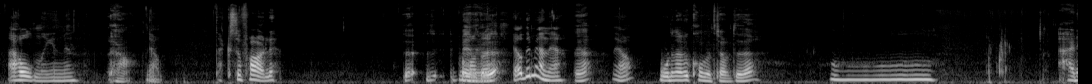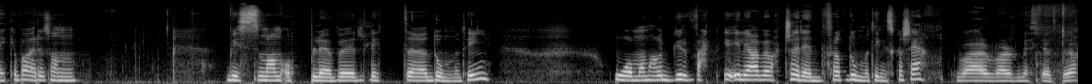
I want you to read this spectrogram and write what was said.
Det er holdningen min. Ja. Ja. Det er ikke så farlig. Du, du, mener du det? Ja, det mener jeg. Ja. Ja. Hvordan har du kommet fram til det? Er det ikke bare sånn Hvis man opplever litt uh, dumme ting, og man har vært, eller jeg har vært så redd for at dumme ting skal skje, Hva er, hva er du mest redd for? Ja?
